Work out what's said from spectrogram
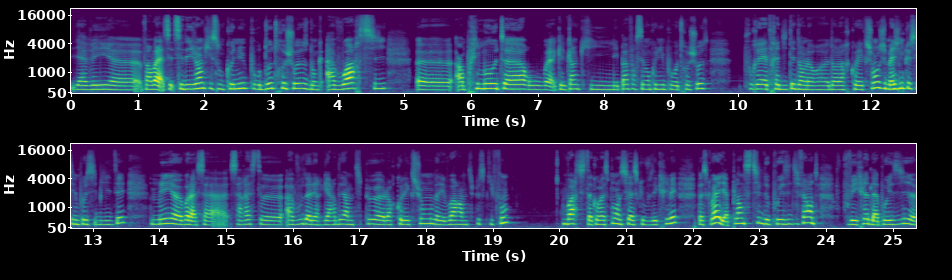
il y avait. Euh, enfin voilà, c'est des gens qui sont connus pour d'autres choses, donc à voir si un primo-auteur ou voilà, quelqu'un qui n'est pas forcément connu pour autre chose pourrait être édité dans leur, dans leur collection. J'imagine que c'est une possibilité, mais voilà, ça, ça reste à vous d'aller regarder un petit peu leur collection, d'aller voir un petit peu ce qu'ils font voir si ça correspond aussi à ce que vous écrivez. Parce que voilà il y a plein de styles de poésie différentes. Vous pouvez écrire de la poésie euh,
